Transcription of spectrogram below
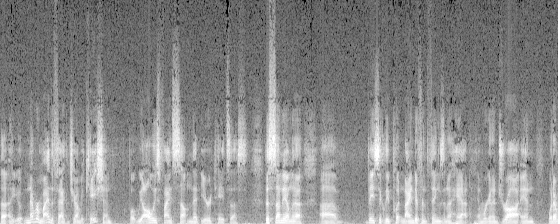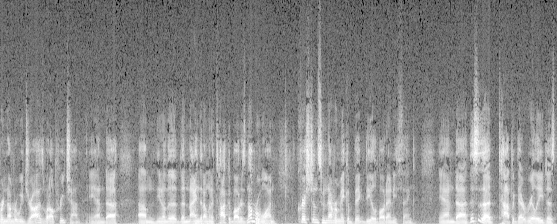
the never mind the fact that you're on vacation, but we always find something that irritates us. This Sunday, I'm going to uh, basically put nine different things in a hat, and we're going to draw, and whatever number we draw is what I'll preach on. And uh, um, you know, the the nine that I'm going to talk about is number one: Christians who never make a big deal about anything. And uh, this is a topic that really just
